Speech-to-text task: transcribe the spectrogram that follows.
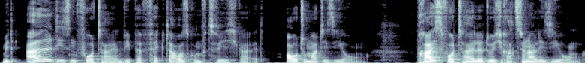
mit all diesen Vorteilen wie perfekte Auskunftsfähigkeit, Automatisierung, Preisvorteile durch Rationalisierung,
